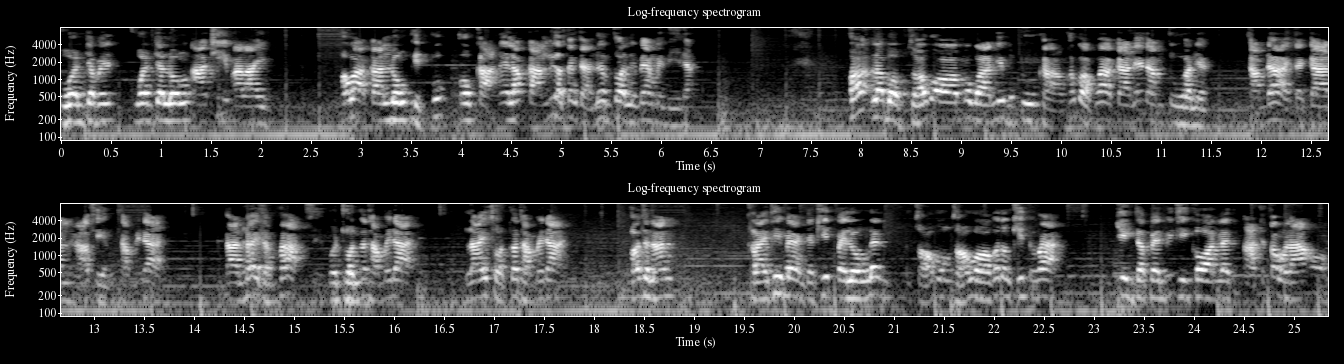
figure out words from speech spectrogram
ควรจะไปควรจะลงอาชีพอะไร เพราะว่าการลงผิดปุ๊บโอกาสได้รับการเลือกตั้งแต่เริ่มต้นนี่แม่งไม่มีแล้ว เพราะระบบสวเมื่อวานนี้ผมดูข่าวเขาบอกว่าการแนะนำตัวเนี่ยทำได้ แต่การหาเสียงทำไม่ได้ การให้สัมภาษณ์สื่อมวลชนก็ทำไม่ได้ไลฟ์สดก็ทำไม่ได้ เพราะฉะนั้นใครที่แม่งจะคิดไปลงเล่นสวงสวก็ต้องคิดว่า ยิ่งจะเป็นพิธีกรอะไรอาจจะต้องลาออก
